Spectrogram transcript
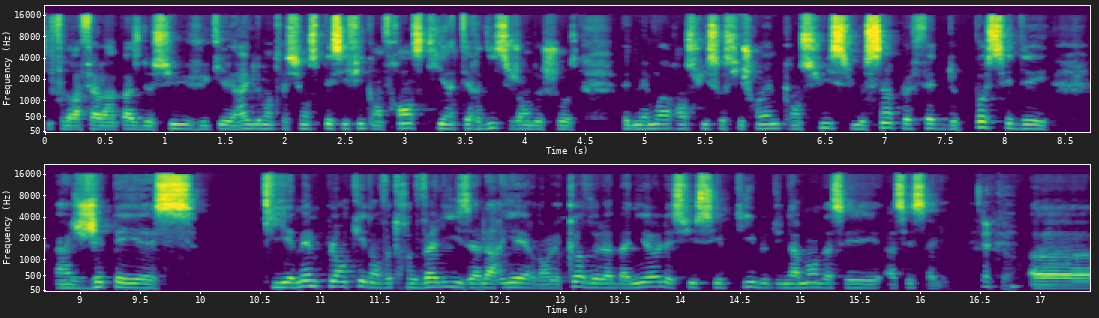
il faudra faire l'impasse dessus, vu qu'il y a une réglementation spécifique en France qui interdit ce genre de choses. Et de mémoire en Suisse aussi, je crois même qu'en Suisse, le simple fait de posséder un GPS qui est même planqué dans votre valise à l'arrière, dans le coffre de la bagnole, est susceptible d'une amende assez, assez salée. Euh,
